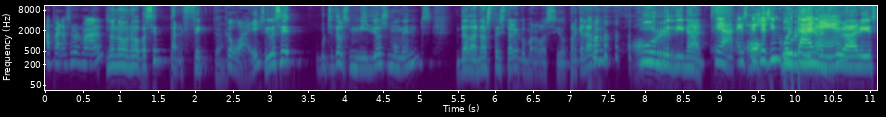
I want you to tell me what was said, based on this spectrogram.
a pares normals. No, no, no, va ser perfecte. Que guai. O sigui, va ser potser dels millors moments de la nostra història com a relació, perquè anàvem coordinats. Clar, és que això és important, coordinats eh? d'horaris,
